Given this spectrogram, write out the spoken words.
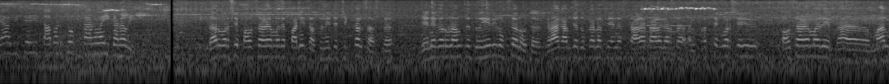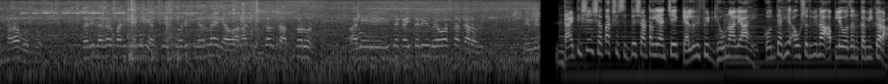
याविषयी ताबडतोब कारवाई करावी. दरवर्षी पावसाळ्यामध्ये पाणी साचून इथे चिखलचं असतं जेणेकरून आमचं दुहेरी नुकसान होतं. ग्राहक आमच्या दुकानात येण्यास टाळाटाळ करतं आणि प्रत्येक वर्षी पावसाळ्यामध्ये माल खराब होतो. तरी नगरपालिकेने याचे त्वरित निर्णय घ्यावा. हा चिखल साफ करून आणि इथे काहीतरी व्यवस्था करावी. डायटिशियन शताक्षी सिद्धेश अटल यांचे कॅलरी फिट घेऊन आले आहे. कोणत्याही औषध विना आपले वजन कमी करा.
